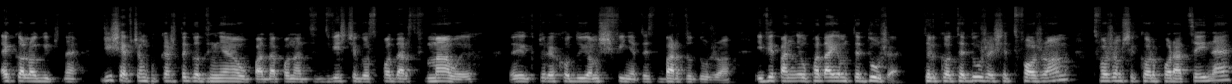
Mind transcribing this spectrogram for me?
ekologiczne. Dzisiaj w ciągu każdego dnia upada ponad 200 gospodarstw małych, które hodują świnie, to jest bardzo dużo. I wie pan, nie upadają te duże, tylko te duże się tworzą, tworzą się korporacyjne,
